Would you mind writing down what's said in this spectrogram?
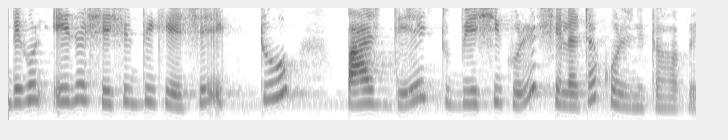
দেখুন, এই যে শেষের দিকে এসে একটু পাশ দিয়ে একটু বেশি করে সেলাইটা করে নিতে হবে।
